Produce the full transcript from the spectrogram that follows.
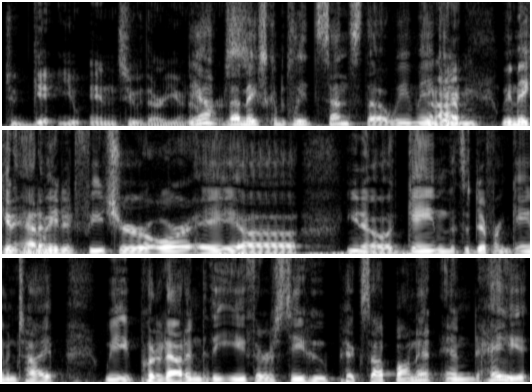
to get you into their universe. Yeah, that makes complete sense. Though we make an, we make an animated feature or a uh, you know a game that's a different game type. We put it out into the ether, see who picks up on it, and hey,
